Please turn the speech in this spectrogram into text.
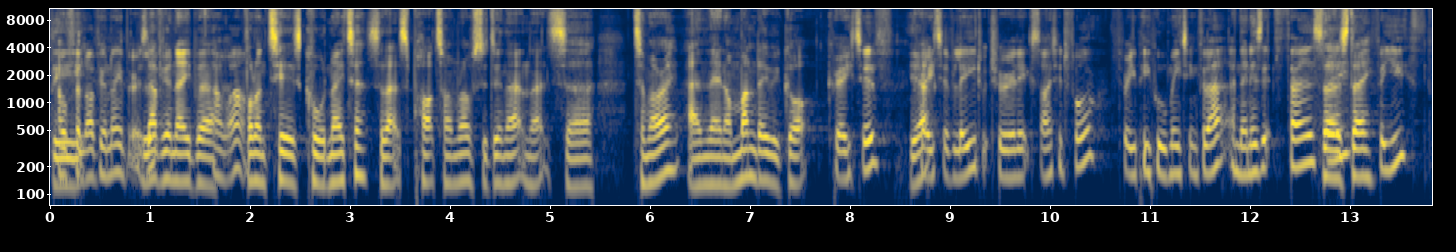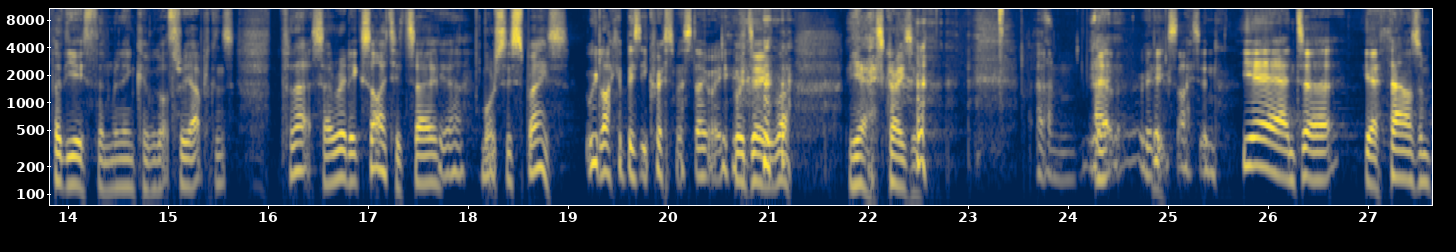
the oh, for Love Your Neighbour, Love it? Your Neighbour Oh, wow. Volunteers Coordinator. So that's part time role. So doing that, and that's uh, tomorrow. And then on Monday we've got Creative, Yeah. creative lead, which we're really excited for. Three people meeting for that. And then is it Thursday? Thursday. For youth? for the youth and Maninka. We've got three applicants for that. So really excited. So Yeah. watch this space. We like a busy Christmas, don't we? We do. well, yeah, it's crazy. Um, yeah, Uh, really exciting. Yeah, and uh, yeah, thousand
